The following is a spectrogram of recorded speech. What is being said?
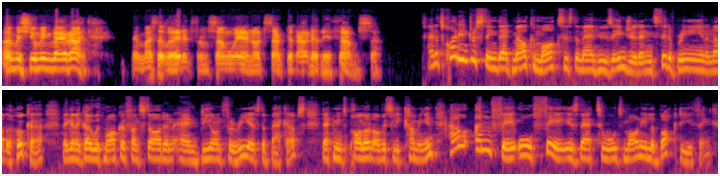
I'm assuming they're right. They must have heard it from somewhere and not sucked it out of their thumbs. So. And it's quite interesting that Malcolm Marx is the man who's injured, and instead of bringing in another hooker, they're going to go with Marco van Staden and Deon Fourie as the backups. That means Pollard obviously coming in. How unfair or fair is that towards Manie Libbok, do you think?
